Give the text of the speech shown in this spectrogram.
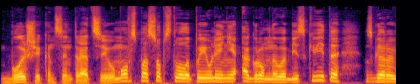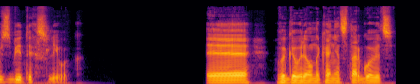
Большей концентрации умов способствовало появление огромного бисквита с горой взбитых сливок. э выговорил наконец торговец,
